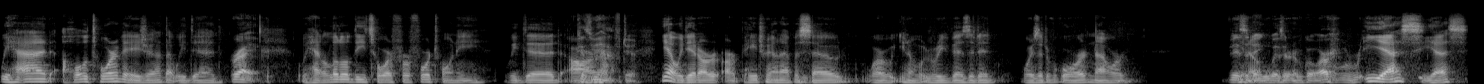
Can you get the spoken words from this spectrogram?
we had a whole tour of Asia that we did. Right. We had a little detour for 420. We did our Because we have to. Yeah, we did our, our Patreon episode where you know we revisited Wizard of Gore. Now we're Visiting Wizard of Gore. yes, yes,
